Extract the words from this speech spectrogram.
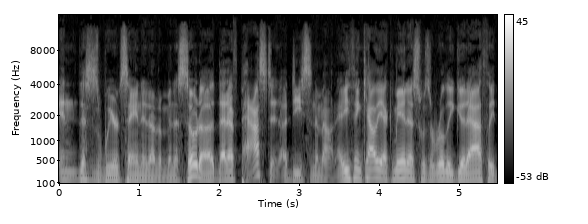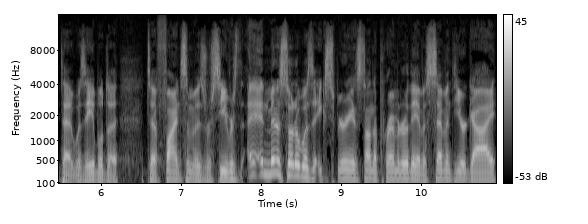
And this is weird saying it out of Minnesota that have passed it a decent amount. Athan Kaliakmanis was a really good athlete that was able to to find some of his receivers. And Minnesota was experienced on the perimeter. They have a seventh year guy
